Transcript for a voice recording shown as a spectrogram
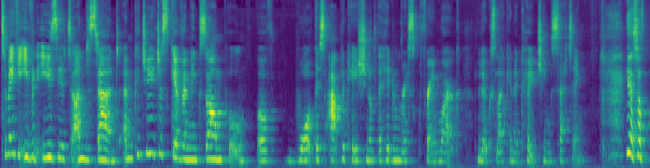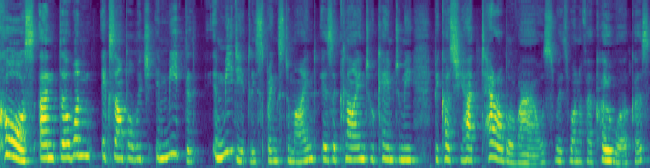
to make it even easier to understand, um, could you just give an example of what this application of the hidden risk framework looks like in a coaching setting. Yes, of course. And the one example which immediately immediately springs to mind is a client who came to me because she had terrible rows with one of her co-workers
